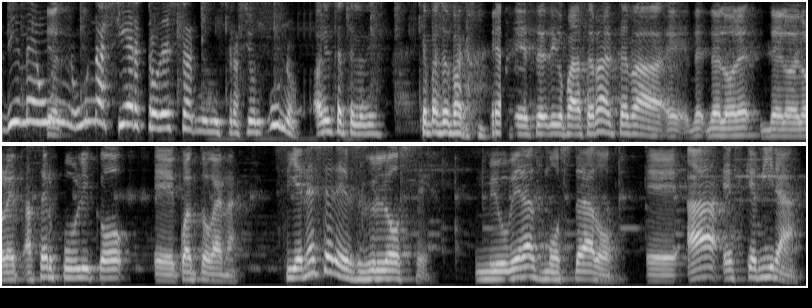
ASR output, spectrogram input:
Dime un, acierto de esta administración, uno. Ahorita te lo digo. ¿Qué pasó, Paco? este, digo, para cerrar el tema eh, de, lo de Loret, hacer público eh, cuánto gana. Si en ese desglose me hubieras mostrado, eh, ah, es que mira,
